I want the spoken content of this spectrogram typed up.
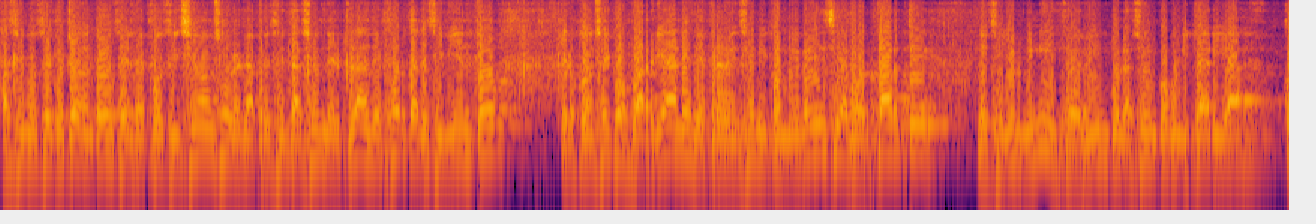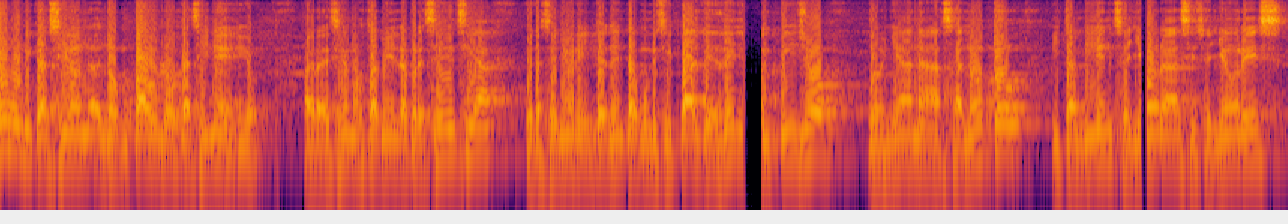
Así hemos escuchado entonces la exposición sobre la presentación del plan de fortalecimiento de los consejos barriales de prevención y convivencia por parte del señor ministro de Vinculación Comunitaria, Comunicación, don Paulo Casinerio. Agradecemos también la presencia de la señora Intendenta Municipal de Del Campillo, doña Ana y también señoras y señores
